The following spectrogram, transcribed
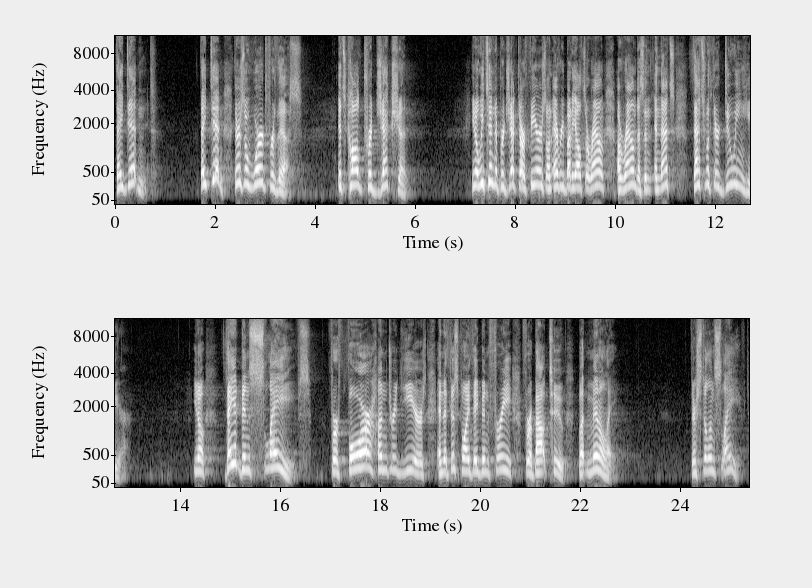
They didn't. They didn't. There's a word for this. It's called projection. You know, we tend to project our fears on everybody else around, around us, and, and that's, that's what they're doing here. You know, they had been slaves for 400 years, and at this point, they've been free for about two. But mentally, they're still enslaved.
